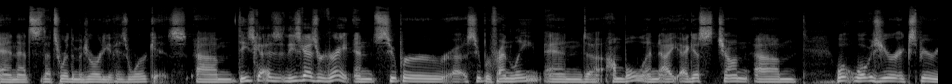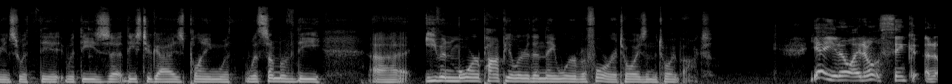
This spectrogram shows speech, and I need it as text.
and that's that's where the majority of his work is. Um, these guys these guys were great and super uh, super friendly and uh, humble. And I, I guess John, um, what, what was your experience with the with these uh, these two guys playing with with some of the uh, even more popular than they were before toys in the toy box? Yeah, you know, I don't think an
